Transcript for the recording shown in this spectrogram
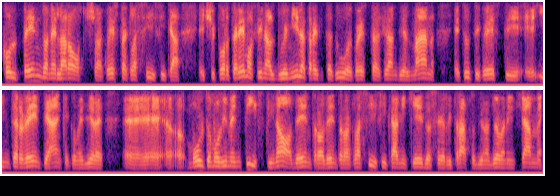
colpendo nella roccia questa classifica e ci porteremo fino al 2032 questa Jean Dielman e tutti questi eh, interventi anche come dire eh, molto movimentisti no? dentro, dentro, la classifica mi chiedo se il ritratto di una giovane in fiamme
